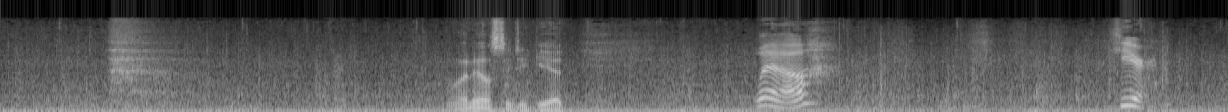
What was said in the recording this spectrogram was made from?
What else did you get? Well, here.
